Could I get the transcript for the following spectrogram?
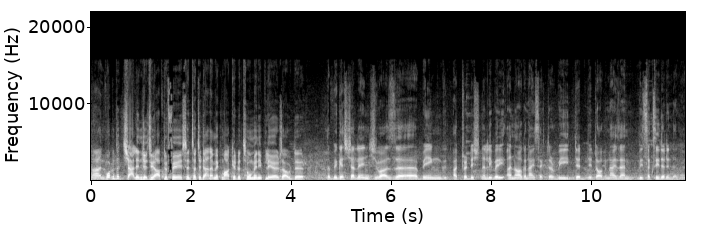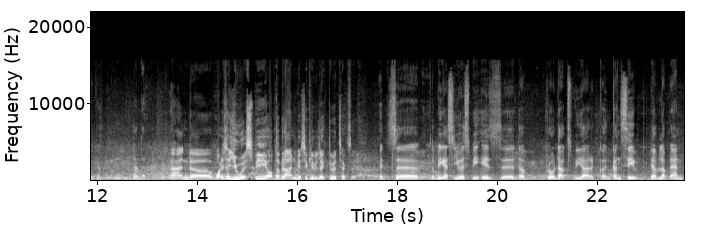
And what are the challenges you have to face in such a dynamic market with so many players out there? The biggest challenge was uh, being a traditionally very unorganized sector. We did it organized and we succeeded in that. I can tell that. And uh, what is the USP of the brand basically will like to its success? It's uh, the biggest USP is uh, the products we are con- conceived, developed, and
